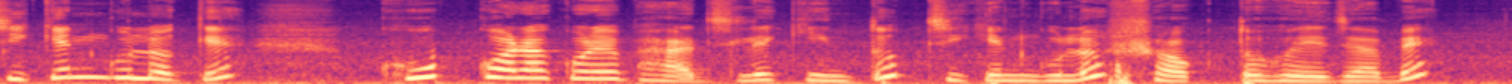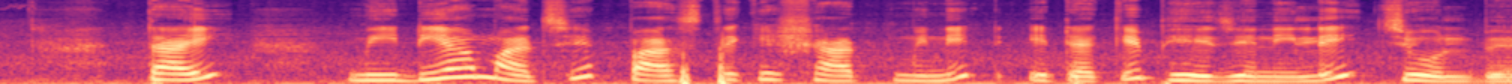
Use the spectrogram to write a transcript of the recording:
চিকেনগুলোকে খুব কড়া করে ভাজলে কিন্তু চিকেনগুলো শক্ত হয়ে যাবে। তাই মিডিয়াম আছে, পাঁচ থেকে সাত মিনিট এটাকে ভেজে নিলেই চলবে।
